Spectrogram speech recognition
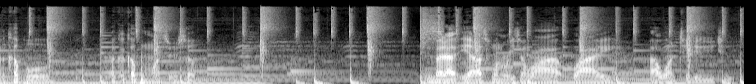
a couple like a couple months or so. But I, yeah, that's one reason why why I want to do YouTube.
